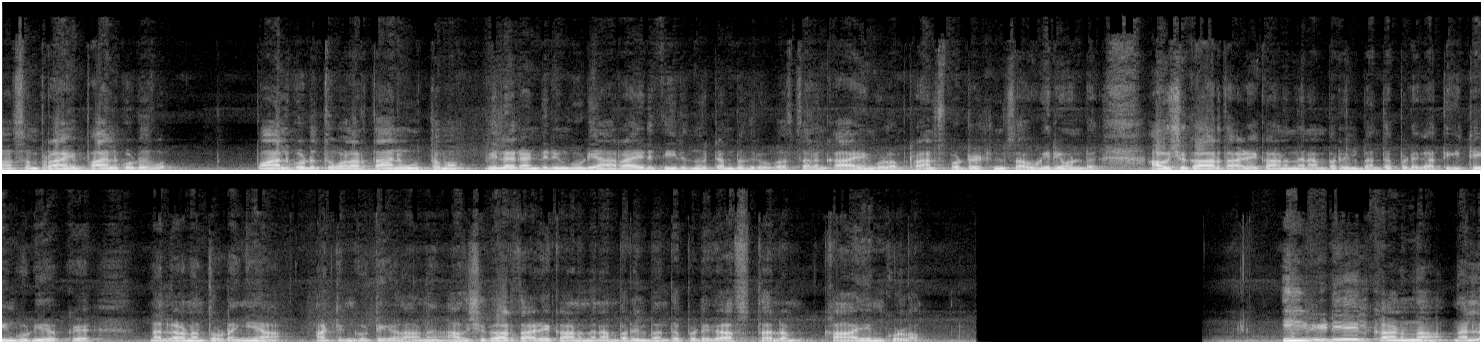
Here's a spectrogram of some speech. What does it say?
മാസം പ്രായം. പാൽ കൊടു പാൽ കൊടുത്ത് വളർത്താനും ഉത്തമം. വില രണ്ടിനും കൂടി ആറായിരത്തി ഇരുന്നൂറ്റമ്പത് രൂപ സ്ഥലം കായംകുളം. ട്രാൻസ്പോർട്ടേഷൻ സൗകര്യമുണ്ട്. ആവശ്യക്കാർ താഴെ കാണുന്ന നമ്പറിൽ ബന്ധപ്പെടുക. തീറ്റയും കൂടിയൊക്കെ നല്ലോണം തുടങ്ങിയ ആട്ടിൻകുട്ടികളാണ്. ആവശ്യക്കാർ താഴെ കാണുന്ന നമ്പറിൽ ബന്ധപ്പെടുക. സ്ഥലം കായംകുളം. ഈ വീഡിയോയിൽ കാണുന്ന നല്ല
